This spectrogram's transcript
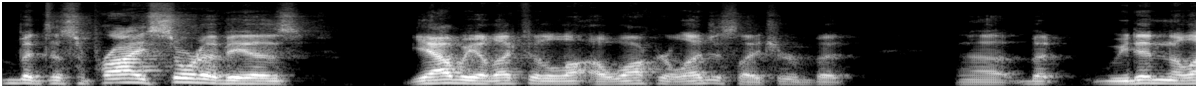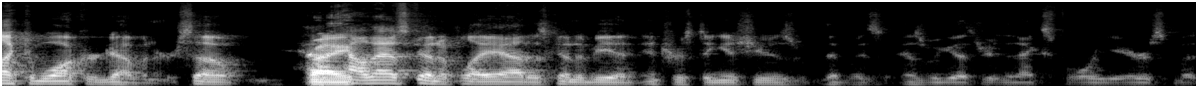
but the surprise sort of is, yeah, we elected a, a Walker legislature, but uh, but we didn't elect a Walker governor. So right. how that's going to play out is going to be an interesting issue as, as, as we go through the next four years. But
